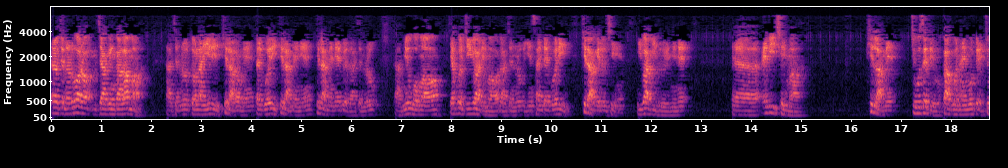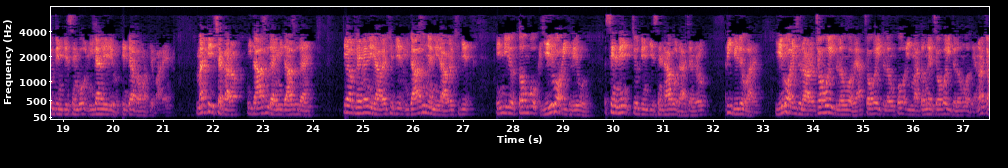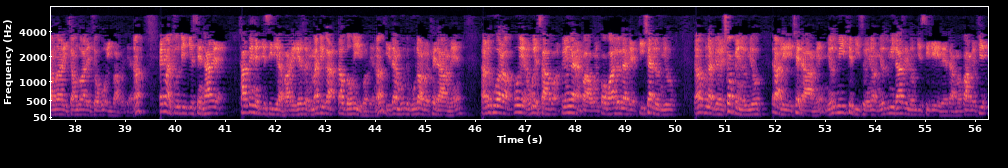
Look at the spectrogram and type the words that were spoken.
အဲ့တော့ကျွန်တော်တို့ကတော့မကြာခင်ကာလမှာဒါကျွန်တော်တို့တော်လိုင်းရေးတွေဖြစ်လာတော့မယ်တိုက်ပွဲတွေဖြစ်လာနိုင်တယ်ဖြစ်လာနိုင်တဲ့အတွက်ဒါကျွန်တော်တို့ဒါမြို့ပေါ်မှာရောရပ်ကွက်ကြီးရွာတွေမှာရောဒါကျွန်တော်တို့ရင်ဆိုင်တိုက်ပွဲတွေဖြစ်လာခဲ့လို့ရှိရင်မိဘပြည်သူတွေအနေနဲ့အဲအဲ့ဒီအချိန်မှာဖြစ်လာမဲ့ကျိုးဆက်တွေကိုကာကွယ်နိုင်ဖို့အတွက်ကြိုတင်ပြင်ဆင်ဖို့နည်းလမ်းလေးတွေကိုတင်ပြသွားမှာဖြစ်ပါတယ်။အမှတ်တစ်ချက်ကတော့မိသားစုတိုင်းမိသားစုတိုင်းတယောက်တည်းပဲနေတာပဲဖြစ်ဖြစ်မိသားစုနဲ့နေတာပဲဖြစ်ဖြစ်မိမိတို့သုံးဖို့အရေးပေါ်အိတ်ကလေးကို အစင်နဲ့ကြိုတင်ပြင်ဆင်ထားဖို့ဒါကျွန်တော်တို့အသိပေးလို့ပါတယ်ရေးပေါ်အိတ်ဆိုတာတော့ကြောဝိတ်တစ်လုံးပေါ့ဗျာကြောဝိတ်တစ်လုံးကိုအိမ်မှာသုံးတဲ့ကြောဝိတ်တစ်လုံးပေါ့ဗျာနော်ကျောင်းသားတွေကျောင်းသွားတဲ့ကြောဝိတ်ပါပဲဗျာနော်အဲ့မှာကြိုတင်ပြင်ဆင်ထားတဲ့ထားတဲ့ပစ္စည်းတွေကဘာတွေလဲဆိုတော့နံပါတ်1ကတောက်သုံးရီပေါ့ဗျာနော်ဒီတန်ဘူးတစ်ဘူးလောက်တော့ထည့်ထားရမယ်နောက်တစ်ခုကတော့ကိုယ့်ရဲ့အဝတ်အစားပေါ့အတွင်းကအပါဝင်ပေါ်ပါလွတ်လပ်တဲ့ T-shirt လိုမျိုးနောက်ခုနပြောတဲ့ shopping လိုမျိုးအဲ့ဒါလေးတွေထည့်ထားရမယ်မျိုးသမီးဖြစ်ပြီဆိုရင်တော့မျိုးသမီးသားစင်သုံးပစ္စည်းလေးတွေလည်းဒါမပါမဖြစ်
